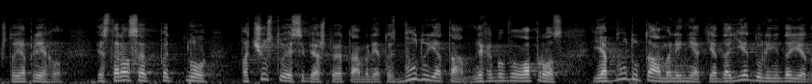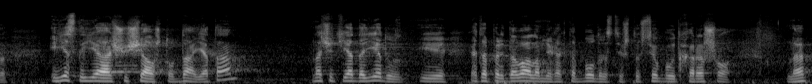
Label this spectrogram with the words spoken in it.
что я приехал. Я старался ну, Почувствую я себя, что я там или нет. То есть буду я там. Мне как бы был вопрос, я буду там или нет, я доеду или не доеду. И если я ощущал, что да, я там, значит я доеду, и это придавало мне как-то бодрости, что все будет хорошо. Да?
